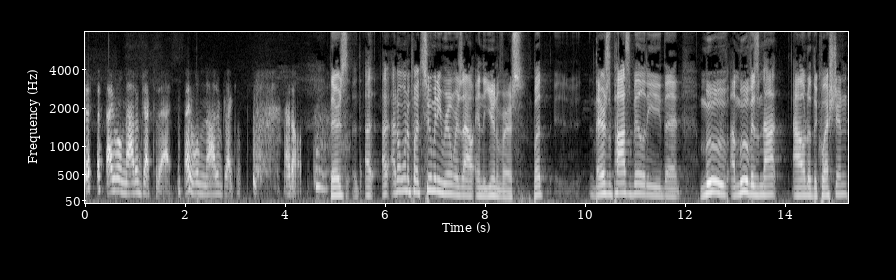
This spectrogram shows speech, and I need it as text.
I will not object to that. I will not object at all. There's I I I don't want to put too many rumors out in the universe, but there's a possibility that move a move is not out of the question,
